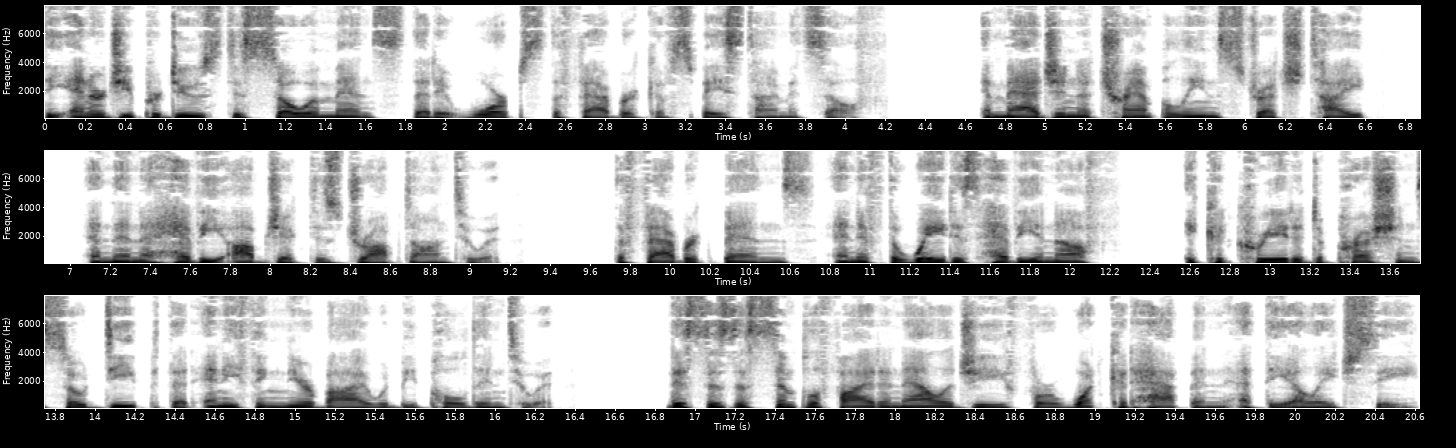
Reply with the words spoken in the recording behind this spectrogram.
the energy produced is so immense that it warps the fabric of spacetime itself. Imagine a trampoline stretched tight, and then a heavy object is dropped onto it. The fabric bends, and if the weight is heavy enough, it could create a depression so deep that anything nearby would be pulled into it. This is a simplified analogy for what could happen at the LHC.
